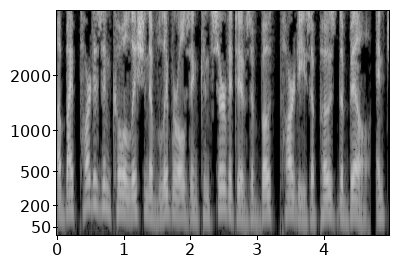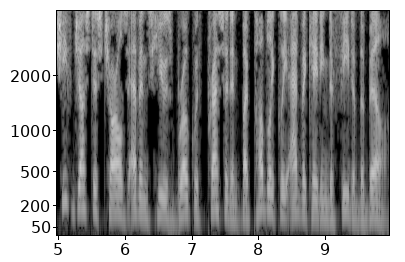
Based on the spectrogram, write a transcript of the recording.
A bipartisan coalition of liberals and conservatives of both parties opposed the bill, and Chief Justice Charles Evans Hughes broke with precedent by publicly advocating defeat of the bill.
